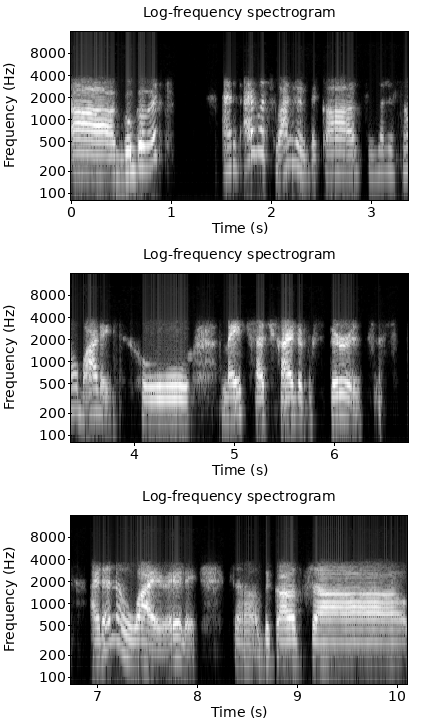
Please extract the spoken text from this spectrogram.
uh, Google it and I was wondering because there is nobody who made such kind of experiences. I don't know why really. So because uh,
